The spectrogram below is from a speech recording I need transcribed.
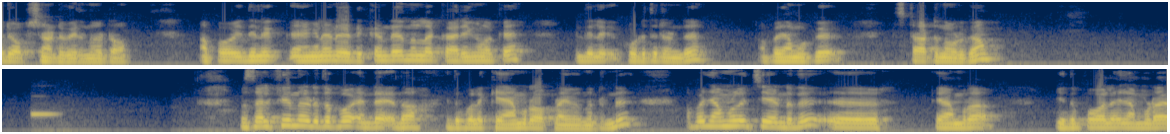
ഒരു ഓപ്ഷനായിട്ട് വരുന്നു കേട്ടോ. അപ്പോൾ ഇതിൽ എങ്ങനെയാണ് എടുക്കേണ്ടതെന്നുള്ള കാര്യങ്ങളൊക്കെ ഇതിൽ കൊടുത്തിട്ടുണ്ട്. അപ്പോൾ നമുക്ക് സ്റ്റാർട്ട് എന്ന് കൊടുക്കാം. അപ്പോൾ സെൽഫി ഒന്ന് എടുത്തപ്പോൾ എന്റെ ഇതാ ഇതുപോലെ ക്യാമറ ഓപ്പൺ ആയി വന്നിട്ടുണ്ട്. അപ്പോൾ നമ്മൾ ചെയ്യേണ്ടത് ക്യാമറ ഇതുപോലെ നമ്മുടെ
